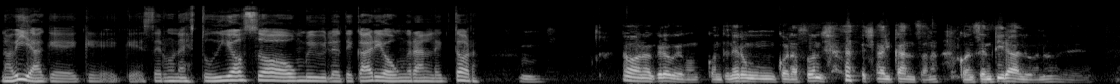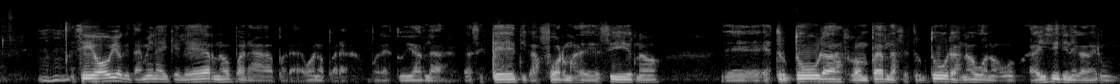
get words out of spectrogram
no había que, que, que ser un estudioso, un bibliotecario o un gran lector. Mm. No, no, creo que con, con tener un corazón ya, ya alcanza, ¿no? Con sentir algo, ¿no? Eh, Sí, obvio que también hay que leer, ¿no? Para, para bueno, para, para estudiar la- las estéticas, formas de decir, ¿no? Eh, estructuras, romper las estructuras, ¿no? Bueno, ahí sí tiene que haber un,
